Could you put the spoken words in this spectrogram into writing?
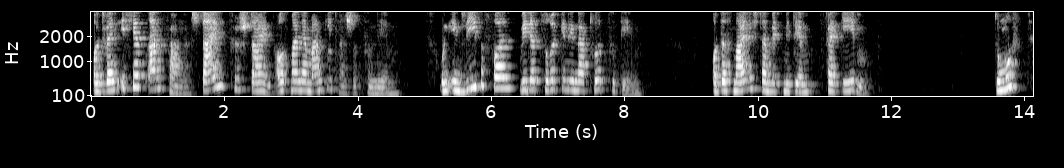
Und wenn ich jetzt anfange, Stein für Stein aus meiner Manteltasche zu nehmen und ihn liebevoll wieder zurück in die Natur zu geben, und das meine ich damit mit dem Vergeben. Du musst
